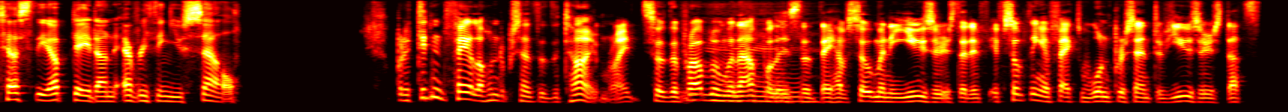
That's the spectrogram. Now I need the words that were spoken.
test the update on everything you sell? But it didn't fail 100% of the time, right? So the problem with Apple is that mm. they have so many users that if, if something affects 1% of users, that's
